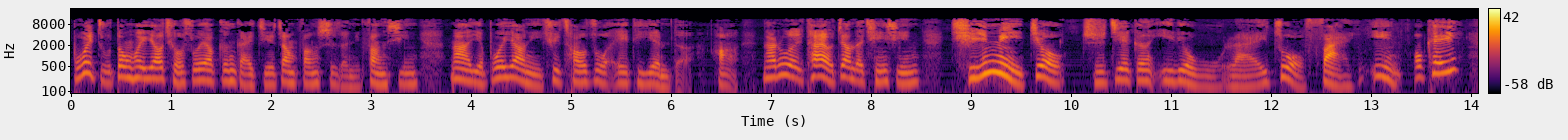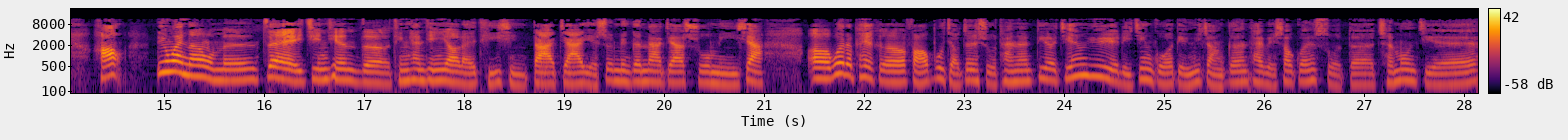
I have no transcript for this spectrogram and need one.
不会主动会要求说要更改结账方式的，你放心。那也不会要你去操作 ATM 的。好，那如果他有这样的情形，请你就直接跟一六五来做反应。OK，好。另外呢，我们在今天的停看听要来提醒大家，也顺便跟大家说明一下。呃，为了配合法务部矫正署台南第二监狱李进国典狱长跟台北少管所的陈梦洁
